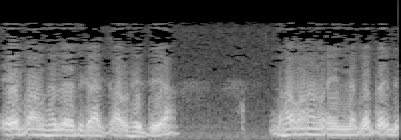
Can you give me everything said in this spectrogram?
ඒ පන්සලේ ටිකක් කල් හිටියා. භවනම ඉන්නකොට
